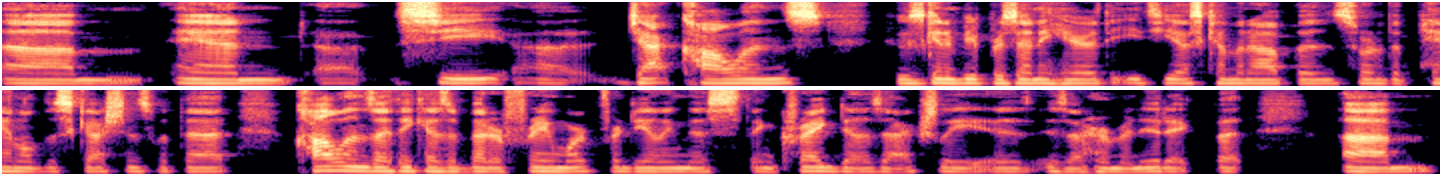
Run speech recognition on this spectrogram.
um, and uh, see uh, Jack Collins, who's going to be presenting here at the ETS coming up, and sort of the panel discussions with that. Collins, I think, has a better framework for dealing this than Craig does. Actually, is, is a hermeneutic, but um,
